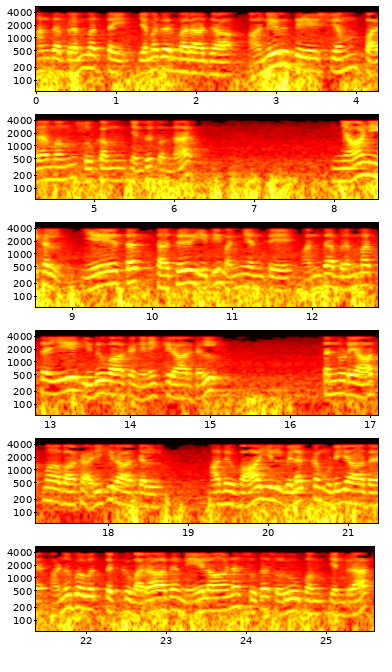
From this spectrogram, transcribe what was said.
அந்த பிரம்மத்தை யமதர்மராஜா அனிர்தேஷ்யம் பரமம் சுகம் என்று சொன்னார். ஞானிகள் ஏதத் தது இது மன்யந்தே. அந்த பிரம்மத்தையே இதுவாக நினைக்கிறார்கள். தன்னுடைய ஆத்மாவாக அறிகிறார்கள். அது வாயில் விளக்க முடியாத அனுபவத்துக்கு வராத மேலான சுகஸ்வரூபம் என்றார்.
